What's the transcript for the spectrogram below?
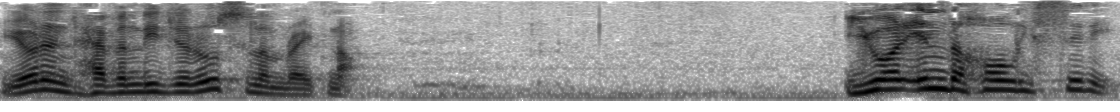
You're in heavenly Jerusalem right now. You are in the holy city.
